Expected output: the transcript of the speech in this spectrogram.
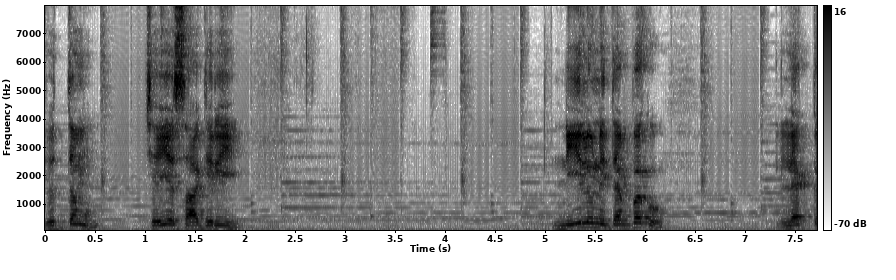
యుద్ధము చేయసాగిరి. నీలుని దెబ్బకు లెక్క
